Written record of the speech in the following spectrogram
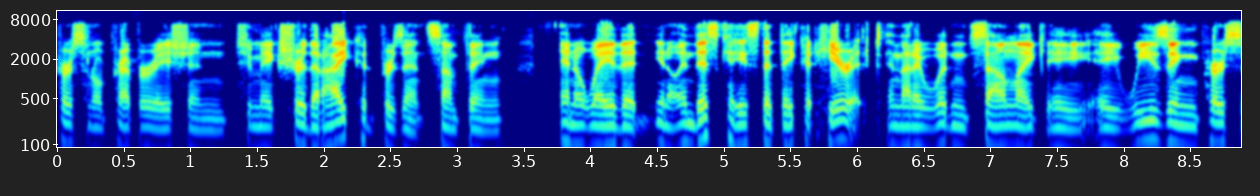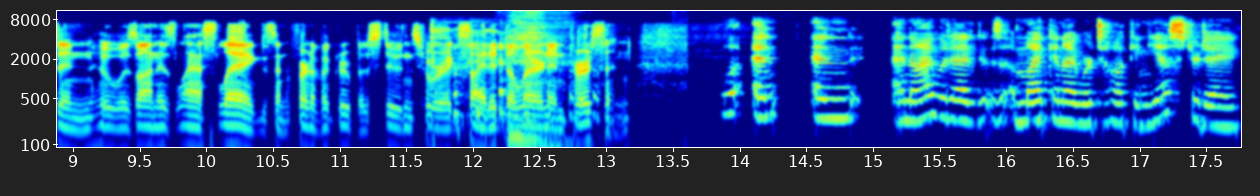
personal preparation to make sure that I could present something in a way that you know in this case that they could hear it and that i wouldn't sound like a, a wheezing person who was on his last legs in front of a group of students who were excited to learn in person. Well and and and i would add mike and i were talking yesterday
